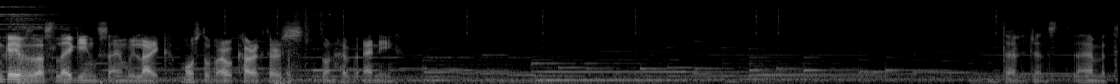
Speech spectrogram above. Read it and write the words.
And gave us leggings and we like most of our characters don't have any. Intelligence, damn it.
